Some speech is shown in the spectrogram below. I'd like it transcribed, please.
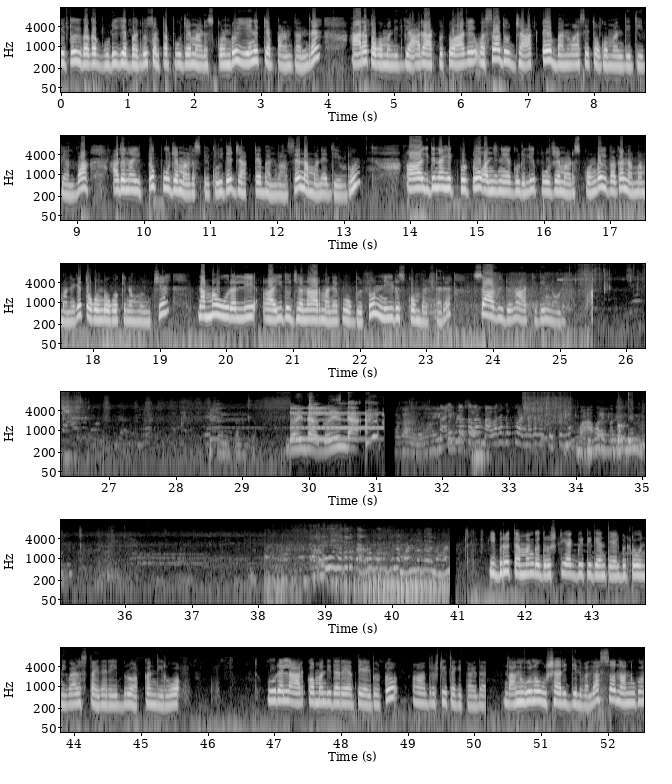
ಮುಗೀತು ಇವಾಗ ಗುಡಿಗೆ ಬಂದು ಸ್ವಲ್ಪ ಪೂಜೆ ಮಾಡಿಸ್ಕೊಂಡು ಏನಕ್ಕೆಪ್ಪ ಅಂತಂದರೆ ಹಾರ ತೊಗೊಂಬಂದಿದ್ವಿ. ಹಾರ ಹಾಕ್ಬಿಟ್ಟು ಹಾಗೆ ಹೊಸದು ಜಾಕ್ಟೆ ಬನವಾಸೆ ತೊಗೊಂಬಂದಿದ್ದೀವಿ ಅಲ್ವಾ? ಅದನ್ನು ಇಟ್ಟು ಪೂಜೆ ಮಾಡಿಸ್ಬೇಕು. ಇದೇ ಜಾಕ್ಟೆ ಬನವಾಸೆ ನಮ್ಮ ಮನೆ ದೇವರು. ಇದನ್ನು ಇಟ್ಬಿಟ್ಟು ಆಂಜನೇಯ ಗುಡಿಲಿ ಪೂಜೆ ಮಾಡಿಸ್ಕೊಂಡು ಇವಾಗ ನಮ್ಮ ಮನೆಗೆ ತೊಗೊಂಡು ಹೋಗೋಕ್ಕಿಂತ ಮುಂಚೆ ನಮ್ಮ ಊರಲ್ಲಿ ಐದು ಜನ ಮನೆಗೆ ಹೋಗ್ಬಿಟ್ಟು ನೀಡಿಸ್ಕೊಂಬರ್ತಾರೆ ಸೊ ಆ ವಿಡಿಯೋನ ಹಾಕಿದ್ದೀನಿ ನೋಡಿ. ಗೋವಿಂದ ಗೋವಿಂದ. ಇಬ್ರು ತಮ್ಮಂಗ ದೃಷ್ಟಿಯಾಗಿ ಬಿಟ್ಟಿದೆ ಅಂತ ಹೇಳ್ಬಿಟ್ಟು ನಿವಾರಿಸ್ತಾ ಇದ್ದಾರೆ ಇಬ್ರು ಅಕ್ಕಂದಿರು. ಊರೆಲ್ಲ ಆಡ್ಕೊಂಬಂದಿದ್ದಾರೆ ಅಂತ ಹೇಳ್ಬಿಟ್ಟು ದೃಷ್ಟಿ ತೆಗಿತಾ ಇದ್ದಾರೆ. ನನಗೂ ಹುಷಾರಿದ್ದಿಲ್ವಲ್ಲ ಸೊ ನನಗೂ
